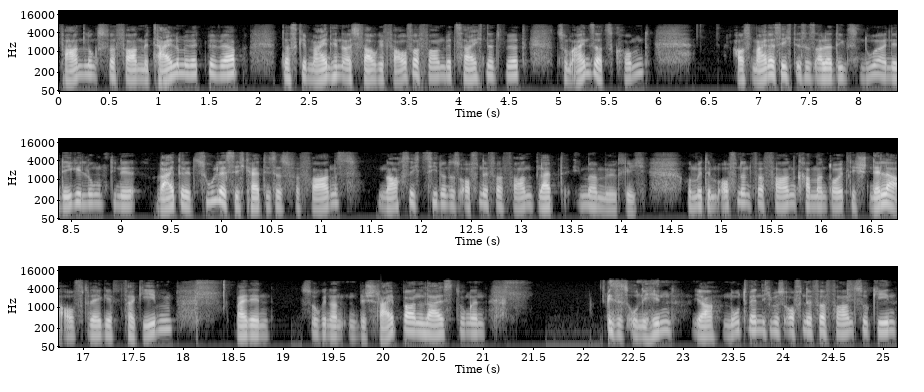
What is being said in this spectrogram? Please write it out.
Verhandlungsverfahren mit Teilnahmewettbewerb, das gemeinhin als VGV-Verfahren bezeichnet wird, zum Einsatz kommt. Aus meiner Sicht ist es allerdings nur eine Regelung, die eine weitere Zulässigkeit dieses Verfahrens nach sich zieht und das offene Verfahren bleibt immer möglich. Und mit dem offenen Verfahren kann man deutlich schneller Aufträge vergeben. Bei den sogenannten beschreibbaren Leistungen ist es ohnehin ja notwendig, über das offene Verfahren zu gehen.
